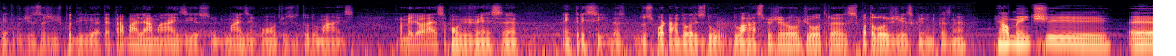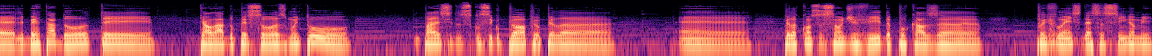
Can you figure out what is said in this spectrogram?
dentro disso a gente poderia até trabalhar mais isso, mais encontros e tudo mais, para melhorar essa convivência entre si, das, dos portadores do, do Asperger ou de outras patologias clínicas, né? Realmente é libertador ter, ter ao lado pessoas muito parecidas consigo próprio pela é, pela construção de vida por causa por influência dessa síndrome.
